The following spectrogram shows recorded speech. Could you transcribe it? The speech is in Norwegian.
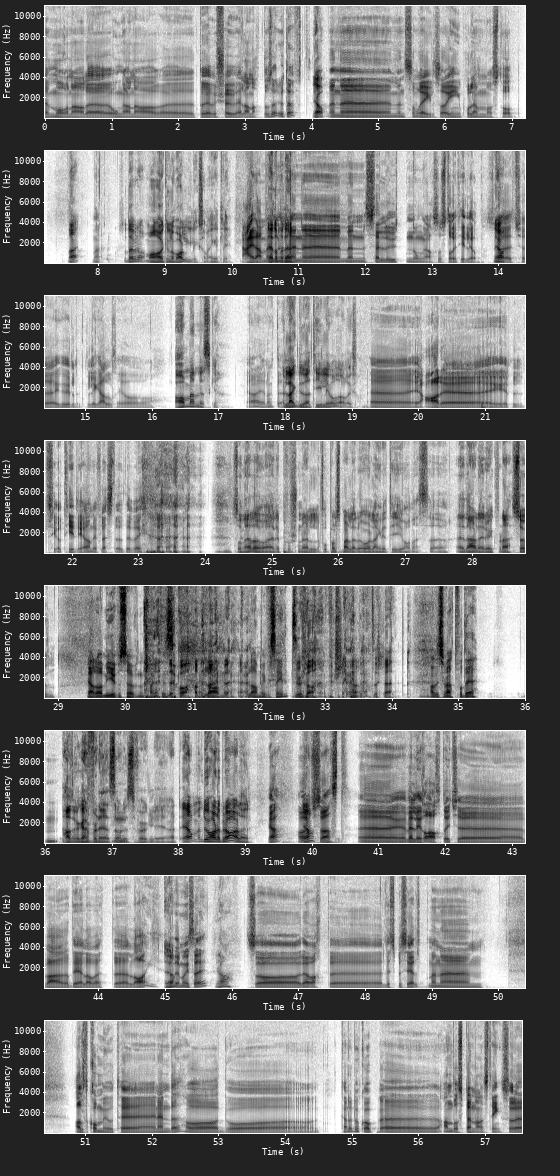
morgener der ungene har eh, drevet sjau hele natta, så er det jo tøft. Ja, Men, eh, men som regel så har jeg ingen problemer med å stå opp. Nei? så det er bra. Man har ikke noe valg, liksom, egentlig. Nei da, men, men, eh, men selv uten unger så står jeg tidlig opp. Så Ja. ikke, jeg ligger aldri og A-menneske. Ja, jeg er nok det. Legger du deg tidlig òg, da? liksom? Eh, ja, det er sikkert tidligere enn de fleste, tipper jeg. Sånn er det å være profesjonell fotballspiller over lengre tid, Johannes. Eh, Er det der det røyk for deg? Søvn? Ja, det var mye for søvnen, faktisk. Det var Jeg la, la meg for seint. Du la deg for sent, rett og slett. Hadde det ikke vært for det. Mm. Hadde det ikke vært for det, så har det selvfølgelig vært Ja, men du har det bra, eller? Ja, har Ja. det ikke så verst. Eh, veldig rart å ikke være del av et eh, lag, Ja. det må jeg si. Ja. Så det har vært eh, litt spesielt. Men eh, alt kommer jo til en ende, og da kan det dukke opp eh, andre spennende ting. Så det,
